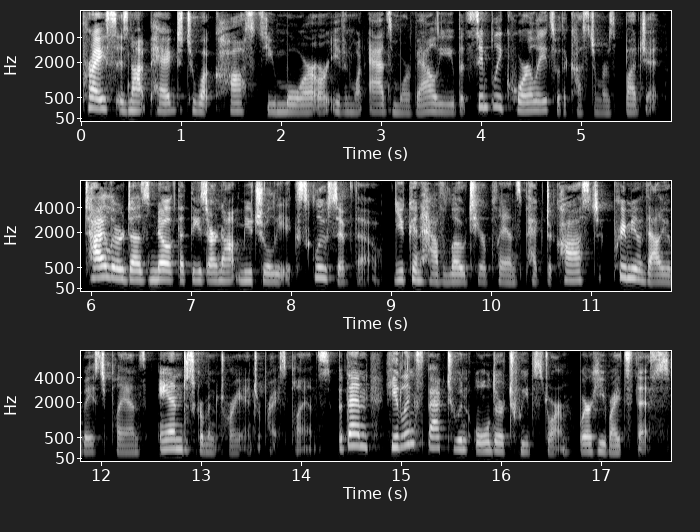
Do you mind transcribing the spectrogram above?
Price is not pegged to what costs you more or even what adds more value, but simply correlates with a customer's budget. Tyler does note that these are not mutually exclusive, though. You can have low tier plans pegged to cost, premium value based plans, and discriminatory enterprise plans. But then he links back to an older tweet storm where he writes this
